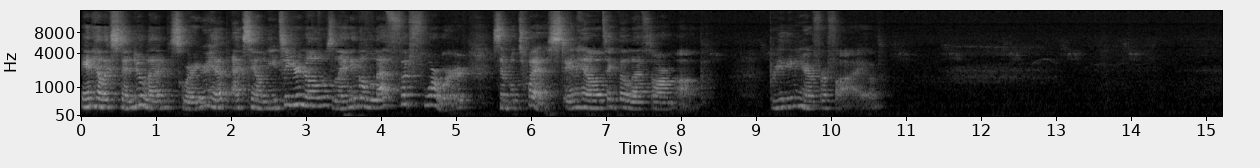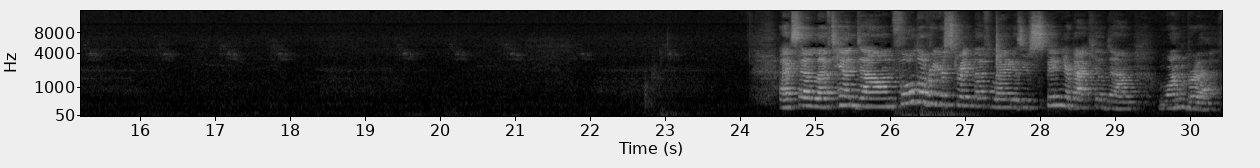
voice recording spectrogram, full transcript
Inhale, extend your leg, square your hip. Exhale, knee to your nose, landing the left foot forward. Simple twist. Inhale, take the left arm up. Breathing here for five. Exhale, left hand down. Fold over your straight left leg as you spin your back heel down. One breath.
